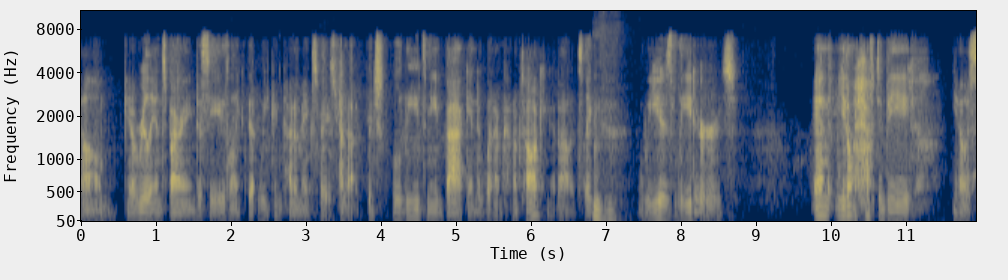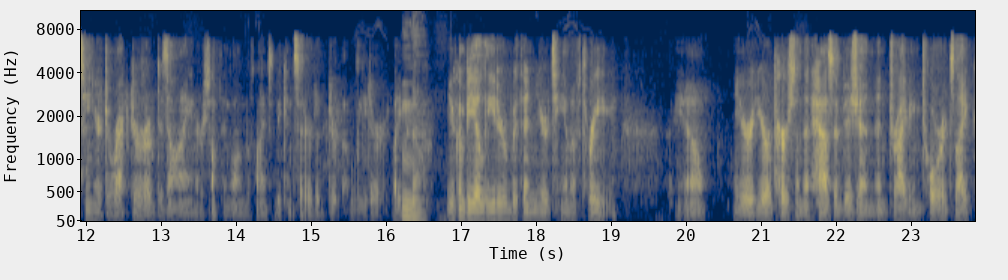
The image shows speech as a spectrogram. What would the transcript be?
um, you know, really inspiring to see like that we can kind of make space for that, which leads me back into what I'm kind of talking about. It's like hmm we as leaders, and you don't have to be, you know, a senior director of design or something along those lines to be considered a, a leader. Like No. you can be a leader within your team of three. You know, you're you're a person that has a vision and driving towards like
